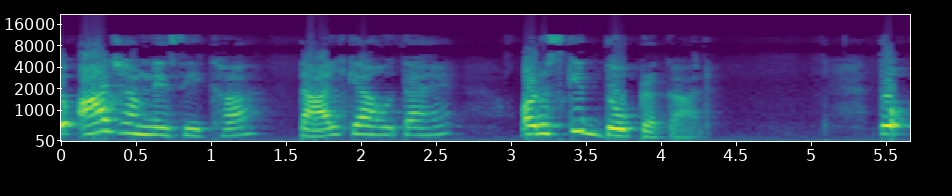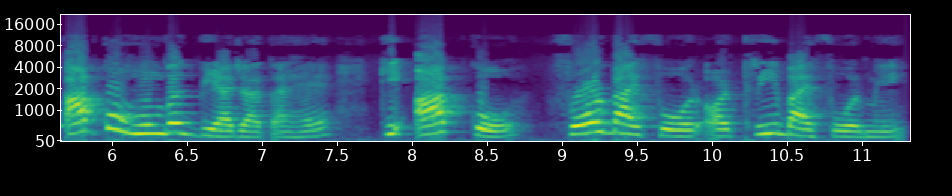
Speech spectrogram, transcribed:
तो आज हमने सीखा ताल क्या होता है और उसके दो प्रकार। तो आपको होमवर्क दिया जाता है कि आपको फोर बाय फोर और थ्री बाय फोर में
